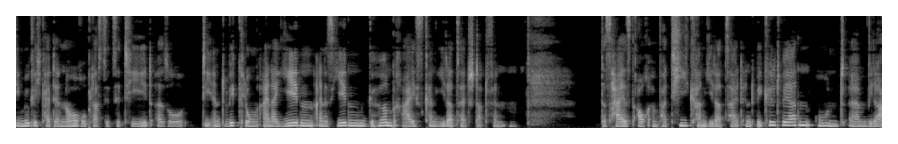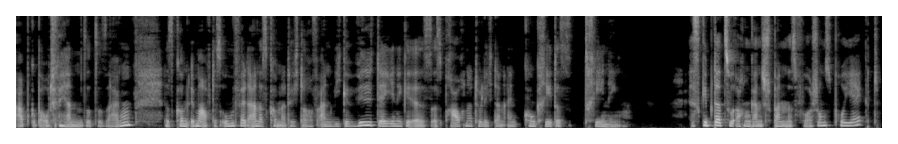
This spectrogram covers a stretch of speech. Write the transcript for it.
die Möglichkeit der Neuroplastizität, also die Entwicklung einer jeden, eines jeden Gehirnbereichs kann jederzeit stattfinden. Das heißt, auch Empathie kann jederzeit entwickelt werden und ähm, wieder abgebaut werden, sozusagen. Das kommt immer auf das Umfeld an. Das kommt natürlich darauf an, wie gewillt derjenige ist. Es braucht natürlich dann ein konkretes Training. Es gibt dazu auch ein ganz spannendes Forschungsprojekt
